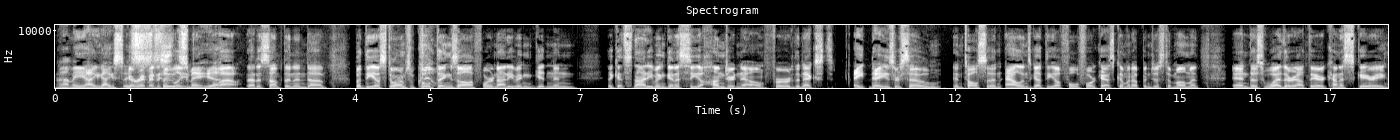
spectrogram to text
Not me. I, I it Got right back to suits sleep. me. Yeah. Wow, that is something. And uh, but the uh, storms have cooled things off. We're not even getting in. Like it's not even going to see a hundred now for the next eight days or so in Tulsa. And Alan's got the uh, full forecast coming up in just a moment. And this weather out there kind of scary.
